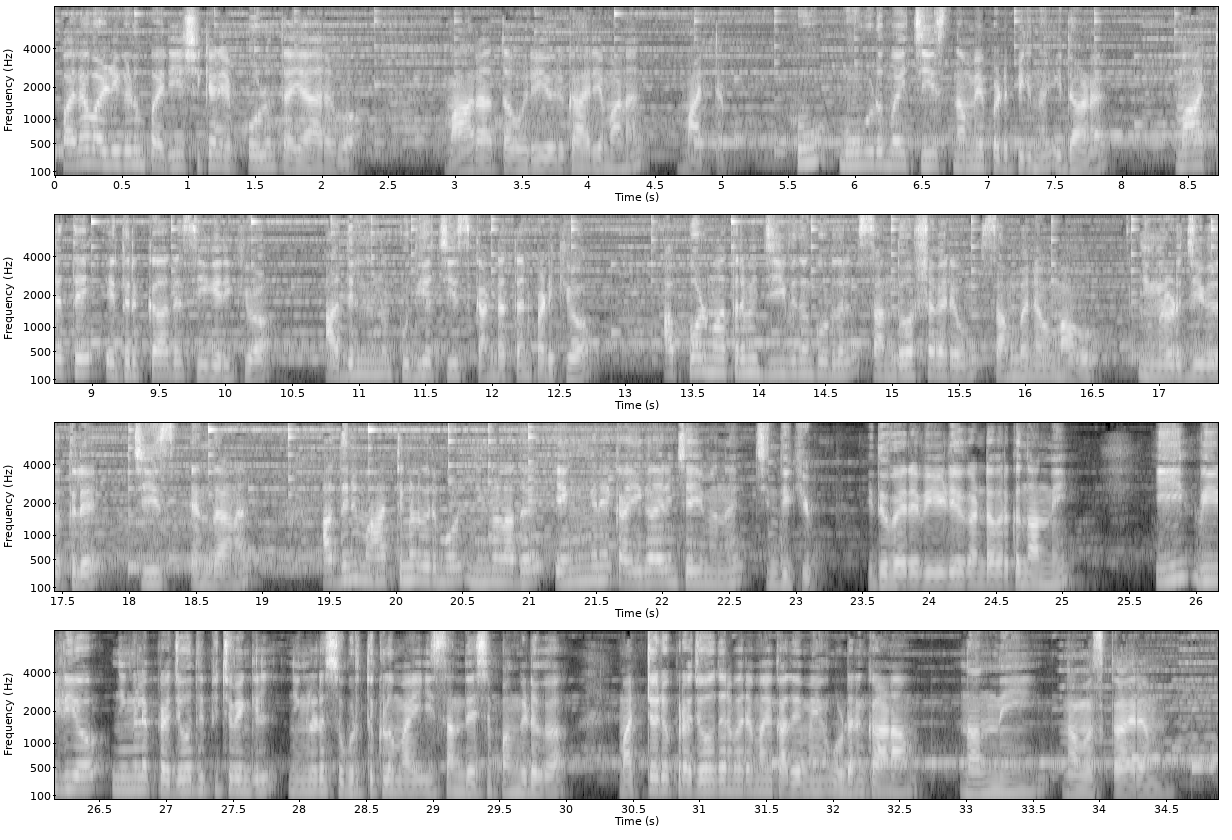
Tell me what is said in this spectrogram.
പല വഴികളും പരീക്ഷിക്കാൻ എപ്പോഴും തയ്യാറാവുക. മാറാത്ത ഒരേ ഒരു കാര്യമാണ് മാറ്റം. ഹൂ മൂവ്ഡ് മൈ ചീസ് നമ്മെ പഠിപ്പിക്കുന്ന ഇതാണ്. മാറ്റത്തെ എതിർക്കാതെ സ്വീകരിക്കുക. അതിൽ നിന്നും പുതിയ ചീസ് കണ്ടെത്താൻ പഠിക്കുക. അപ്പോൾ മാത്രമേ ജീവിതം കൂടുതൽ സന്തോഷകരവും സമ്പന്നവുമാകൂ നിങ്ങളുടെ ജീവിതത്തിലെ ചീസ് എന്താണ്? അതിന് മാറ്റങ്ങൾ വരുമ്പോൾ നിങ്ങൾ അത് എങ്ങനെ കൈകാര്യം ചെയ്യുമെന്ന് ചിന്തിക്കും. ഇതുവരെ വീഡിയോ കണ്ടവർക്ക് നന്ദി. ഈ വീഡിയോ നിങ്ങളെ പ്രചോദിപ്പിച്ചുവെങ്കിൽ നിങ്ങളുടെ സുഹൃത്തുക്കളുമായി ഈ സന്ദേശം പങ്കിടുക. മറ്റൊരു പ്രചോദനപരമായ കഥയുമായി ഉടൻ കാണാം. നന്ദി. നമസ്കാരം.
